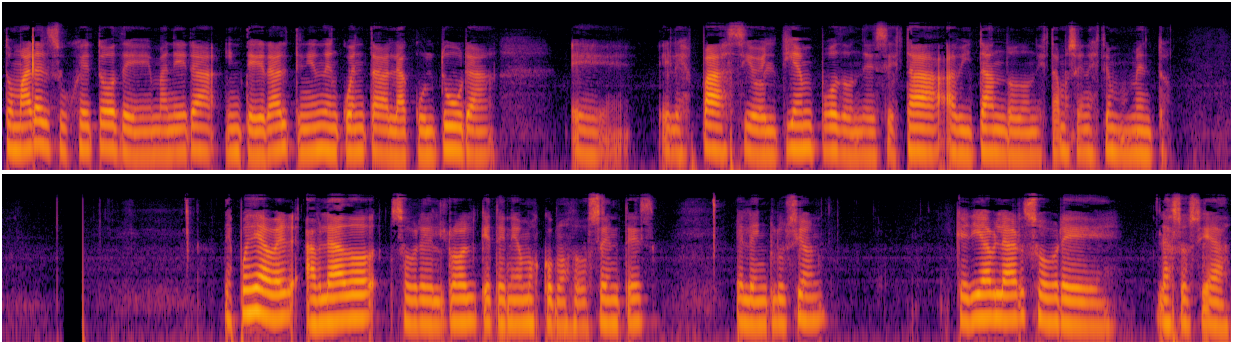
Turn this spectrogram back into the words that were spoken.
tomar al sujeto de manera integral teniendo en cuenta la cultura, eh, el espacio, el tiempo donde se está habitando, donde estamos en este momento. Después de haber hablado sobre el rol que tenemos como docentes en la inclusión, quería hablar sobre la sociedad,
